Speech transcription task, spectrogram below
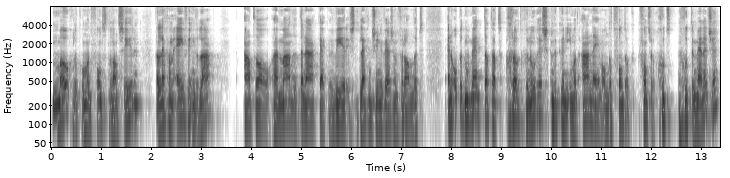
mogelijk om een fonds te lanceren. Dan leggen we hem even in de la. Aantal uh, maanden daarna kijken we weer, is het beleggingsuniversum veranderd. En op het moment dat dat groot genoeg is en we kunnen iemand aannemen om dat fonds ook, fonds ook goed, goed te managen,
